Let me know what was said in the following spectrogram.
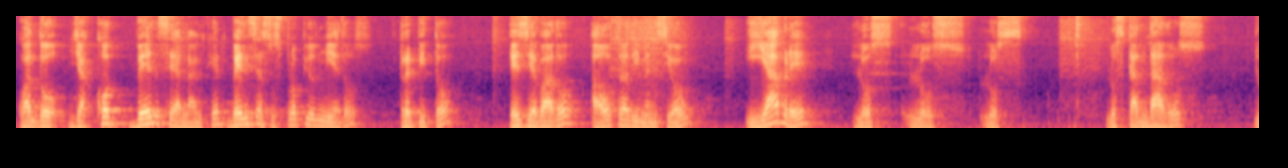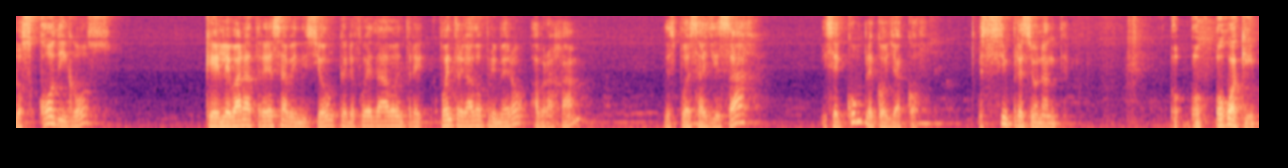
Cuando Jacob vence al ángel, vence a sus propios miedos, repito, es llevado a otra dimensión y abre los, los, los, los candados, los códigos que le van a traer esa bendición que le fue, dado entre, fue entregado primero a Abraham, después a Isaac y se cumple con Jacob. Eso es impresionante. ojo aquí.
